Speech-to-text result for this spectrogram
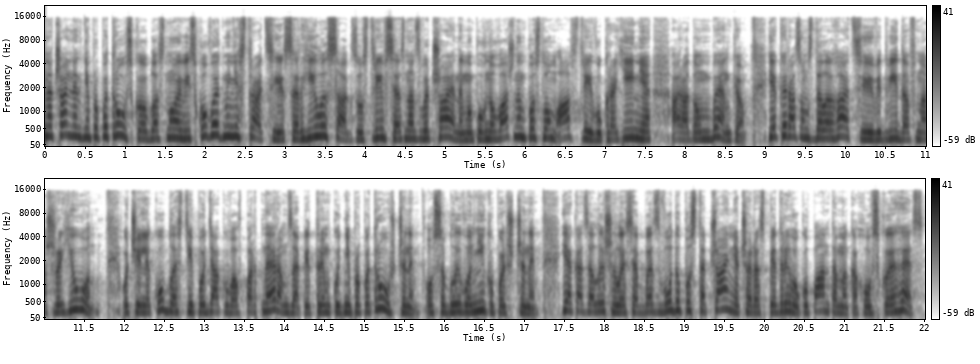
Начальник Дніпропетровської обласної військової адміністрації Сергій Лисак зустрівся з надзвичайним і повноважним послом Австрії в Україні Арадом Бенкьо, який разом з делегацією відвідав наш регіон. Очільник області подякував партнерам за підтримку Дніпропетровщини, особливо Нікопольщини, яка залишилася без водопостачання через підрив окупантами Каховської ГЕС.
